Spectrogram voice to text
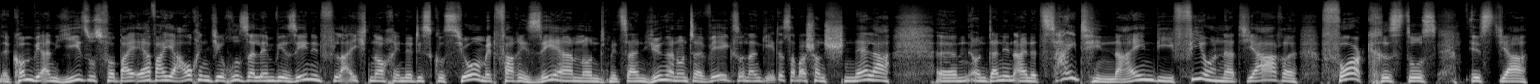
äh, kommen wir an Jesus vorbei. Er war ja auch in Jerusalem. Wir sehen ihn vielleicht noch in der Diskussion mit Pharisäern und mit seinen Jüngern unterwegs und dann geht es aber schon schneller ähm, und dann in eine Zeit hinein, die 400 Jahre vor Christus, ist ja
